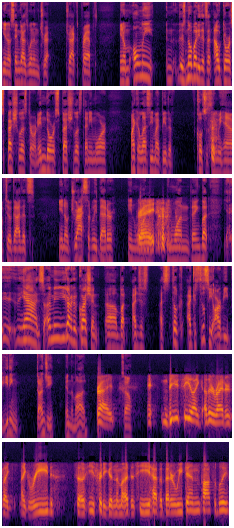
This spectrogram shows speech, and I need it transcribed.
you know, same guys win in the tra- tracks prepped. You know, only there's nobody that's an outdoor specialist or an indoor specialist anymore. Michael Alessi might be the closest thing we have to a guy that's, you know, drastically better in one Right. in one thing. But yeah, yeah I mean, you got a good question, uh, but I just I still I could still see RV beating Dungey in the mud. Right. So Do you see like other riders like like Reed? So he's pretty good in the mud. Does he have a better weekend possibly?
